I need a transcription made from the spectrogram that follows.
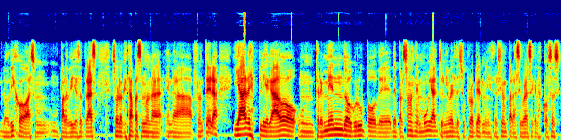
lo dijo hace un, par de días atrás, sobre lo que está pasando en la, frontera y ha desplegado un tremendo grupo de personas de muy alto nivel de su propia administración para asegurarse que las cosas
